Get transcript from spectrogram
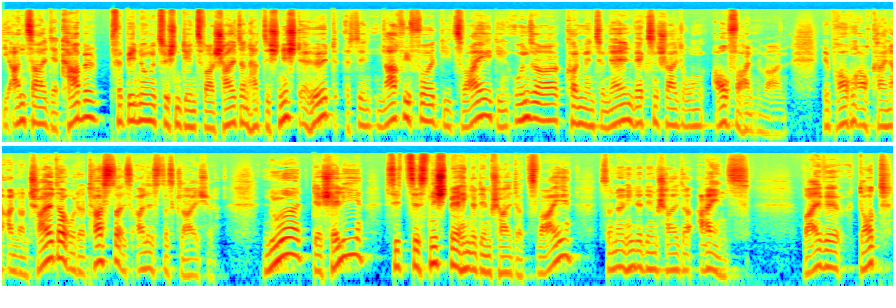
Die Anzahl der Kabelverbindungen zwischen den zwei Schaltern hat sich nicht erhöht. Es sind nach wie vor die zwei, die in unserer konventionellen Wechselschalterung auch vorhanden waren. Wir brauchen auch keine anderen Schalter oder Taster, ist alles das gleiche. Nur der Shelly sitzt jetzt nicht mehr hinter dem Schalter 2, sondern hinter dem Schalter 1, weil wir dort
